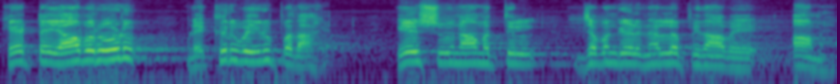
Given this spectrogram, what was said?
கேட்ட யாவரோடும் உடைய கிருவை இருப்பதாக. இயேசு நாமத்தில் ஜபங்கள் நல்ல பிதாவே ஆமேன்.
